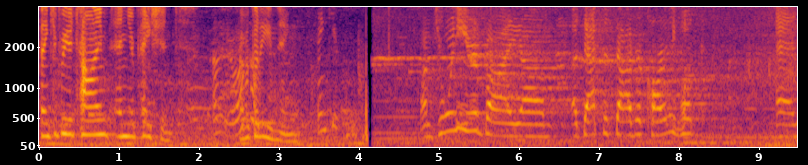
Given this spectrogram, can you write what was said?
Thank you for your time and your patience. Oh, you're Have a good evening. Thank you. I'm joined here by um, adaptive diver Carly Hook. And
